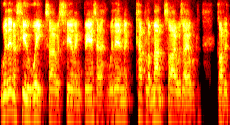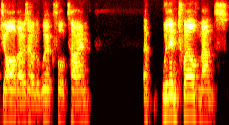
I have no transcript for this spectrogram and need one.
within a few weeks I was feeling better. Within a couple of months I was able to got a job. I was able to work full time. Uh, within 12 months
